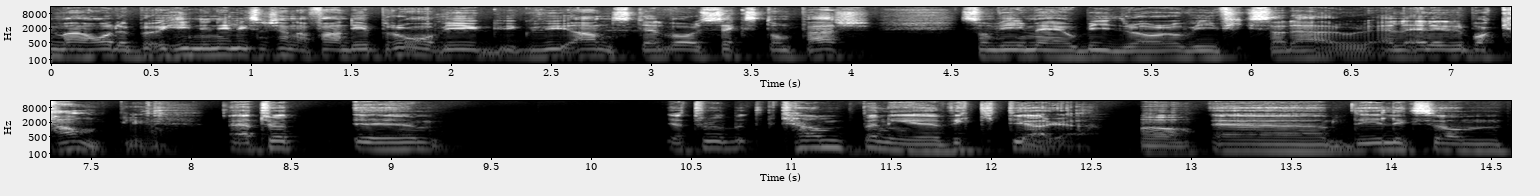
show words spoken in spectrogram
man har det, hinner ni liksom känna, fan det är bra, vi, vi anställer var 16 pers som vi är med och bidrar och vi fixar det här. Eller, eller är det bara kamp? Liksom? Jag tror att eh, jag tror att kampen är viktigare. Ja. Eh, det är liksom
